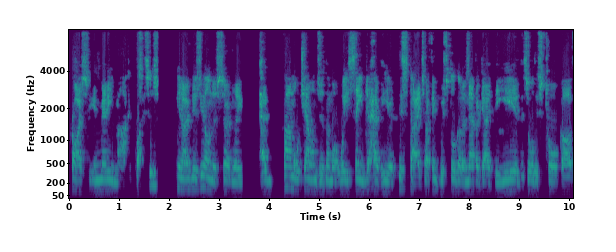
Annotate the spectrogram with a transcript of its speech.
price in many marketplaces. You know, New Zealand has certainly had far more challenges than what we seem to have here at this stage. I think we've still got to navigate the year. There's all this talk of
